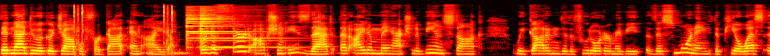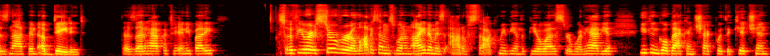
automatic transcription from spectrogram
did not do a good job or forgot an item. Or the third option is that that item may actually be in stock. We got it into the food order maybe this morning. The POS has not been updated. Does that happen to anybody? So if you're a server, a lot of times when an item is out of stock, maybe on the POS or what have you, you can go back and check with the kitchen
